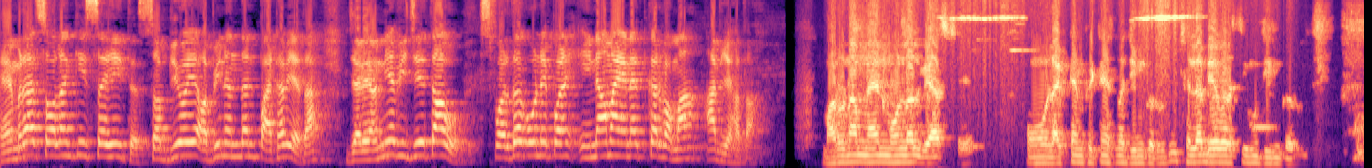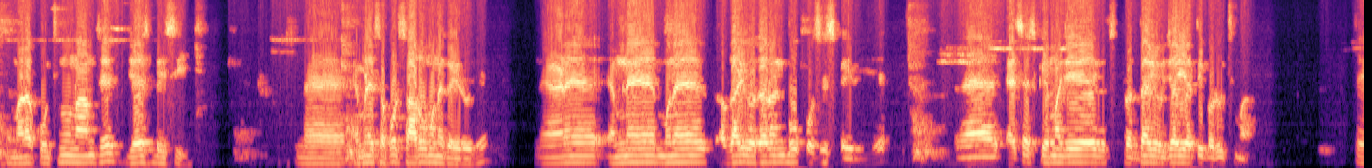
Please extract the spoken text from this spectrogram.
હેમરાજ સોલંકી સહિત સભ્યોએ અભિનંદન પાઠવ્યા હતા. જ્યારે અન્ય વિજેતાઓ સ્પર્ધકોને પણ ઇનામાં એનાયત કરવામાં આવ્યા હતા. મારું નામ નયન મોહનલાલ વ્યાસ છે. હું લાઈફ ટાઈમ ફિટનેસમાં જીમ કરું છું. છેલ્લા બે વર્ષથી હું જીમ કરું છું. મારા કોચનું નામ છે જયેશ બેસી. ને એમણે સપોર્ટ સારો મને કર્યો છે. ને એણે, એમને મને અગાડી વધારવાની બહુ કોશિશ કરી છે. અને એસએસકેમાં જે સ્પર્ધા યોજાઈ હતી ભરૂચમાં, તે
